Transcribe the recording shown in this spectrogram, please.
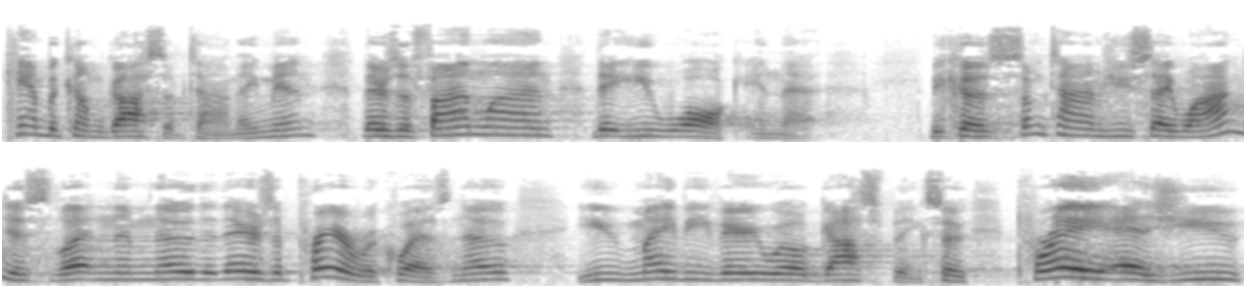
can become gossip time. Amen? There's a fine line that you walk in that. Because sometimes you say, well, I'm just letting them know that there's a prayer request. No, you may be very well gossiping. So pray as you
